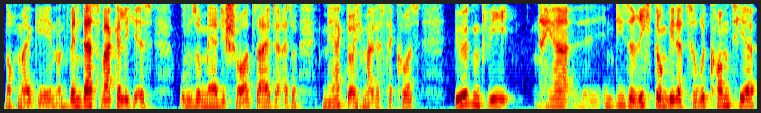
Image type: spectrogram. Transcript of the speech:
nochmal gehen. Und wenn das wackelig ist, umso mehr die Short-Seite. Also merkt euch mal, dass der Kurs irgendwie naja, in diese Richtung wieder zurückkommt hier.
